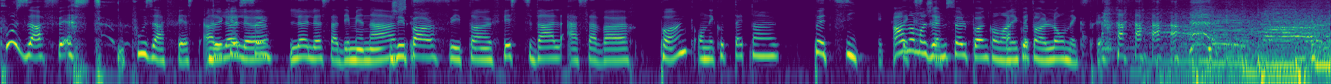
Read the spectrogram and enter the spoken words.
Pouza Fest. Pouza Fest. Ah, De là, là, là, là, ça déménage. J'ai peur. C'est un festival à saveur punk. On écoute peut-être un petit. Ah non moi extrait. j'aime ça le punk on en Parfait. écoute un long extrait.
